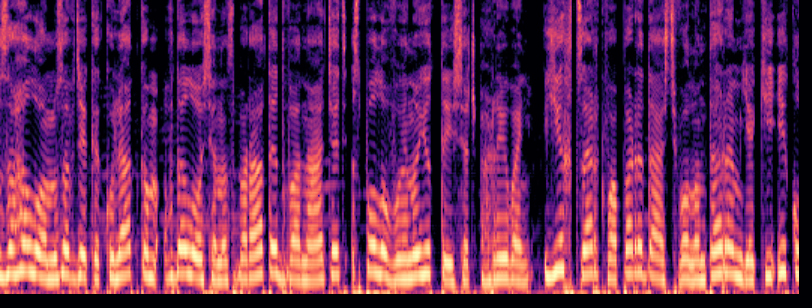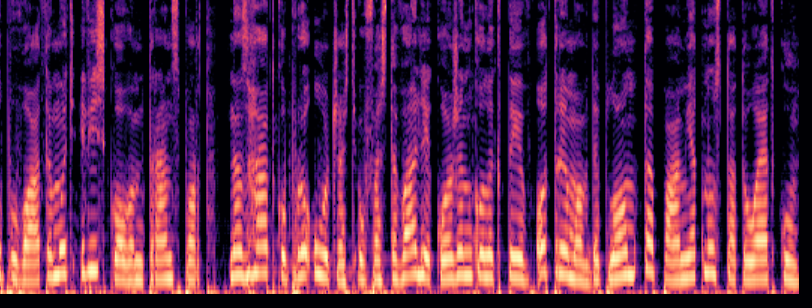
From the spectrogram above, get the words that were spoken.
Загалом, завдяки колядкам, вдалося назбирати 12 з половиною тисяч гривень. Їх церква передасть волонтерам, які і купуватимуть військовим транспорт. На згадку про участь у фестивалі кожен колектив отримав диплом та пам'ятну статуетку.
